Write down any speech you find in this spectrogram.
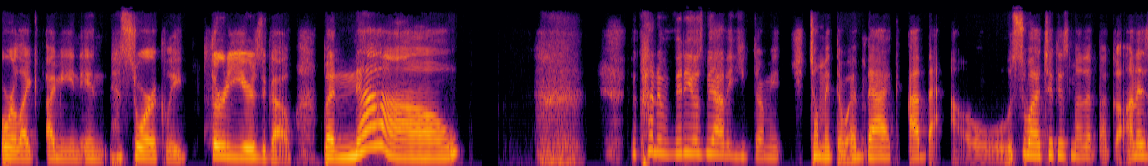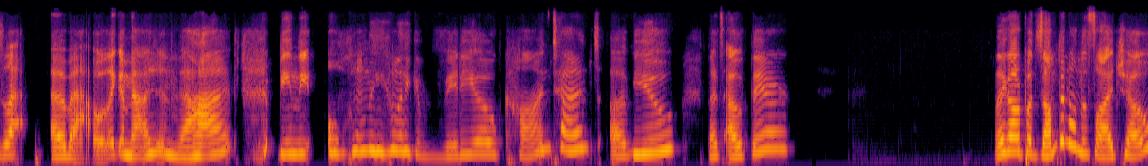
or like i mean in historically 30 years ago but now the kind of videos we have you throw me, she told me throw it back about. So I took this motherfucker on his lap about. Like, imagine that being the only like video content of you that's out there. They gotta put something on the slideshow.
